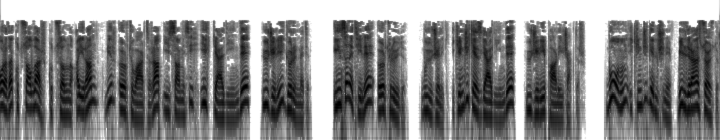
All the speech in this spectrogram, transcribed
Orada kutsallar kutsalını ayıran bir örtü vardı. Rab İsa Mesih ilk geldiğinde yüceliği görünmedi. İnsan etiyle örtülüydü bu yücelik. İkinci kez geldiğinde yüceliği parlayacaktır. Bu onun ikinci gelişini bildiren sözdür.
